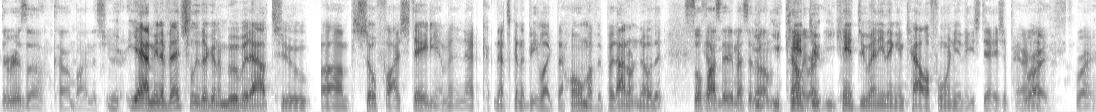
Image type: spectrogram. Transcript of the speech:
there is a combine this year Yeah, I mean, eventually they're going to move it out to um, SoFi Stadium, and that that's going to be like the home of it. But I don't know that SoFi uh, Stadium, that's in, you, um, you can't Cali, do you can't do anything in California these days. Apparently, right right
